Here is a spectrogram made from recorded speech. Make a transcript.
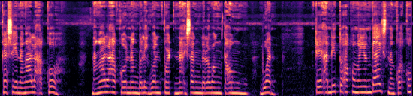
kasi nangala ako. Nangala ako ng baligwan port na isang dalawang taong buwan kaya andito ako ngayon guys nangkuha ko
